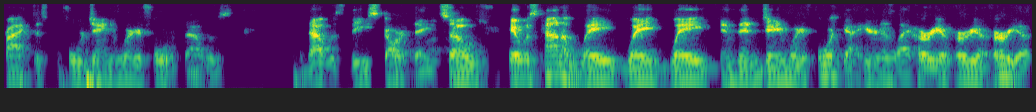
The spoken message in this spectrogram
practice before january 4th that was that was the start date. So it was kind of wait wait wait. And then january 4th got here and it was like hurry up hurry up hurry up.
